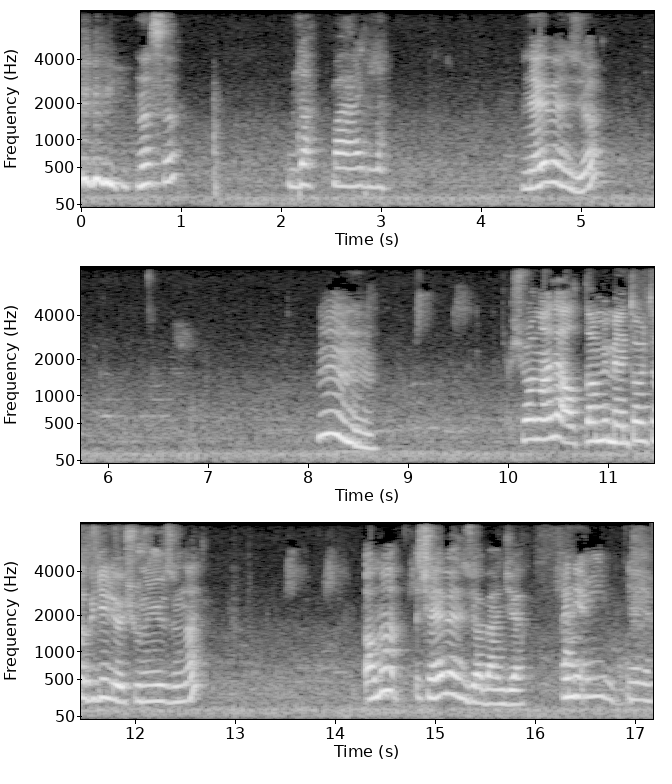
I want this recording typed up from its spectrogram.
Nasıl? Güzel. Bayağı güzel. Neye benziyor? Hmm. Şu an hala alttan bir mentol tadı geliyor şunun yüzünden. Ama şeye benziyor bence. Ben Hani. Ye, ye.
